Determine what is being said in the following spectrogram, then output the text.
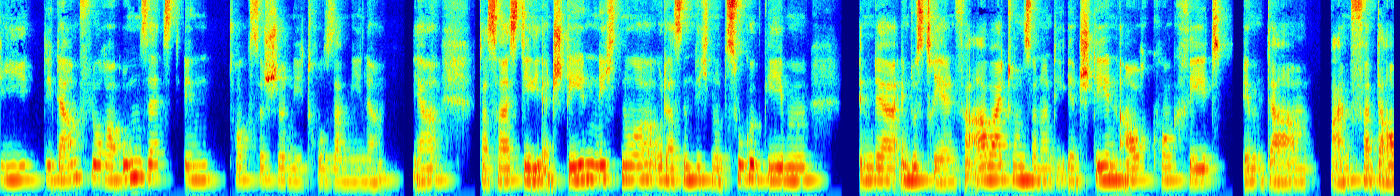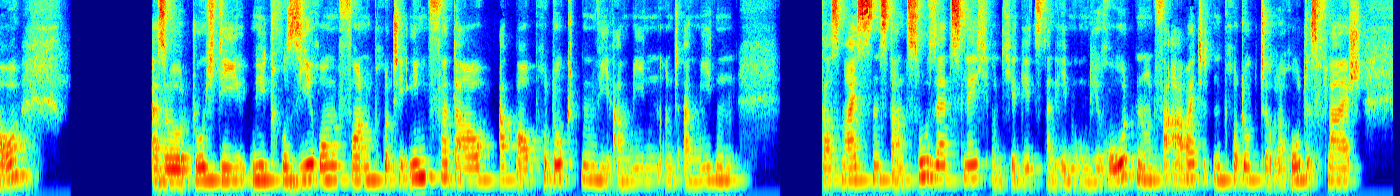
die die Darmflora umsetzt in toxische Nitrosamine. Ja, das heißt, die entstehen nicht nur oder sind nicht nur zugegeben in der industriellen Verarbeitung, sondern die entstehen auch konkret im Darm beim Verdau. Also durch die Nitrosierung von Proteinverdau, Abbauprodukten wie Aminen und Amiden, was meistens dann zusätzlich, und hier geht es dann eben um die roten und verarbeiteten Produkte oder rotes Fleisch,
